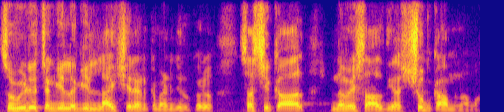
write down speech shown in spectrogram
ਸੋ ਵੀਡੀਓ ਚੰਗੀ ਲੱਗੀ ਲਾਈਕ ਸ਼ੇਅਰ ਐਂਡ ਕਮੈਂਟ ਜ਼ਰੂਰ ਕਰਿਓ। ਸਤਿ ਸ਼੍ਰੀ ਅਕਾਲ, ਨਵੇਂ ਸਾਲ ਦੀਆਂ ਸ਼ੁਭ ਕਾਮਨਾਵਾਂ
